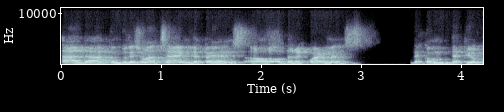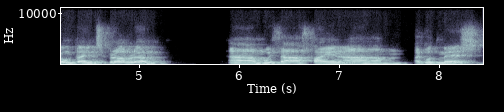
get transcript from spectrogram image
uh, the computational time depends on, on the requirements. The, com the pure compliance problem um, with a fine, um, a good mesh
